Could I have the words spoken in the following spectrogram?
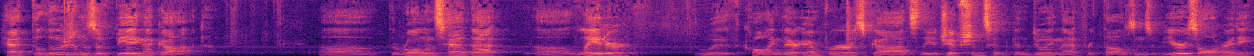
had delusions of being a god. Uh, the Romans had that uh, later with calling their emperors gods. The Egyptians had been doing that for thousands of years already.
